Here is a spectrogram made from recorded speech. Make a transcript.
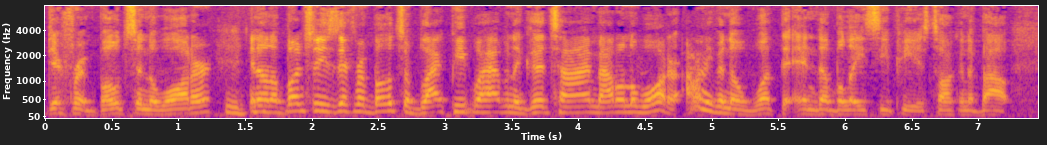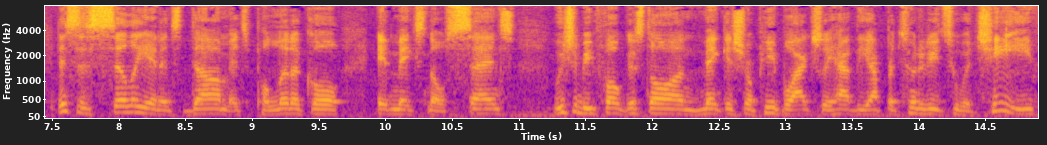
different boats in the water. And on a bunch of these different boats are black people having a good time out on the water. I don't even know what the NAACP is talking about. This is silly and it's dumb. It's political. It makes no sense. We should be focused on making sure people actually have the opportunity to achieve,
